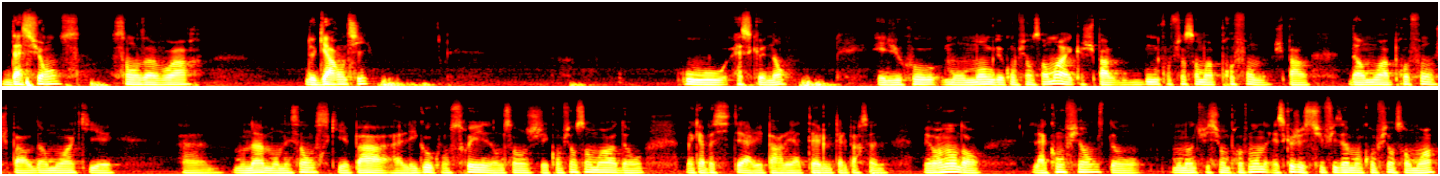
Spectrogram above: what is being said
d'assurance, sans avoir de garantie? Ou est-ce que non? Et du coup, mon manque de confiance en moi, et que je parle d'une confiance en moi profonde, je parle d'un moi profond, je parle d'un moi qui est euh, mon âme, mon essence, qui n'est pas l'ego construit, dans le sens j'ai confiance en moi, dans ma capacité à aller parler à telle ou telle personne, mais vraiment dans la confiance, dans mon intuition profonde. Est-ce que j'ai suffisamment confiance en moi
